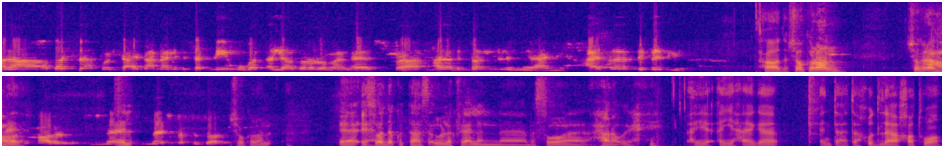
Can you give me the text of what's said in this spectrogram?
أنا بس كنت عايز أعمل عملية التكميم وبسال ليها ضرر ولا مالهاش فأنا مستني يعني عايز حضرتك تفيدني. حاضر. شكرا. شكرا يا حاضر. ماشي كابتن طارق. شكرا. آه، السؤال ده كنت هسأله لك فعلا آه، بس هو حرقه يعني. هي أي حاجة أنت هتاخد لها خطوة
